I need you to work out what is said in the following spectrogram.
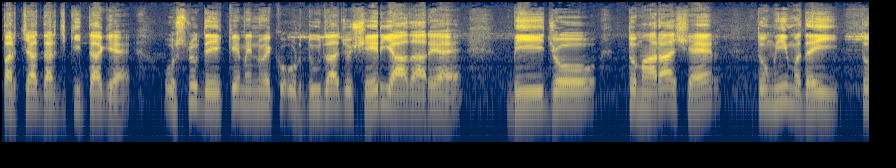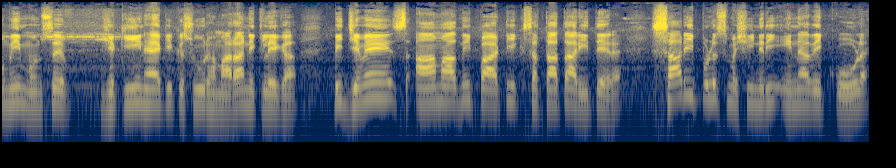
ਪਰਚਾ ਦਰਜ ਕੀਤਾ ਗਿਆ ਉਸ ਨੂੰ ਦੇਖ ਕੇ ਮੈਨੂੰ ਇੱਕ ਉਰਦੂ ਦਾ ਜੋ ਸ਼ੇਰ ਯਾਦ ਆ ਰਿਹਾ ਹੈ, ਵੀ ਜੋ ਤੁਹਾਡਾ ਸ਼ਹਿਰ, ਤੁਮ ਹੀ ਮਦਈ, ਤੁਮ ਹੀ ਮੁਨਸਿਫ ਯਕੀਨ ਹੈ ਕਿ ਕਸੂਰ ਹਮਾਰਾ ਨਿਕਲੇਗਾ। ਵੀ ਜਿਵੇਂ ਆਮ ਆਦਮੀ ਪਾਰਟੀ ਇੱਕ ਸੱਤਾਧਾਰੀ ਧਿਰ ਹੈ, ਸਾਰੀ ਪੁਲਿਸ ਮਸ਼ੀਨਰੀ ਇਹਨਾਂ ਦੇ ਕੋਲ ਹੈ।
